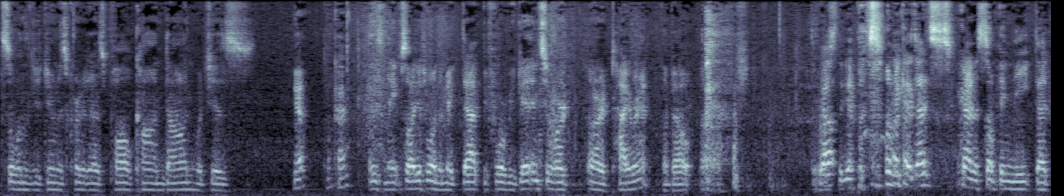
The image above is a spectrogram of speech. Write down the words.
so when the Judoon is credited as Paul Condon, which is Yeah. Okay. his name. So I just wanted to make that before we get into our our tyrant about uh, the rest of the episode because that's kind of something neat that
